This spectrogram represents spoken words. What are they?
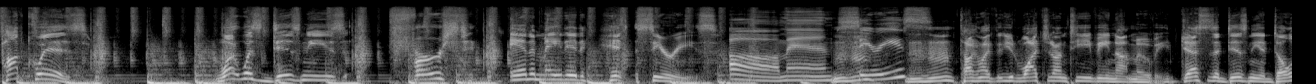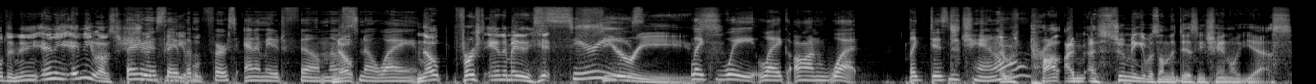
Pop quiz. What was Disney's first animated hit series? Oh man, series. Mm-hmm. Talking like you'd watch it on TV, not movie. Jess is a Disney adult, and any any any of us They're should gonna say able. the first animated film. That Nope. Snow White. Nope. First animated hit Series. series. Like wait, like on what? Like Disney Channel? It was pro- I'm assuming it was on the Disney Channel, yes.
